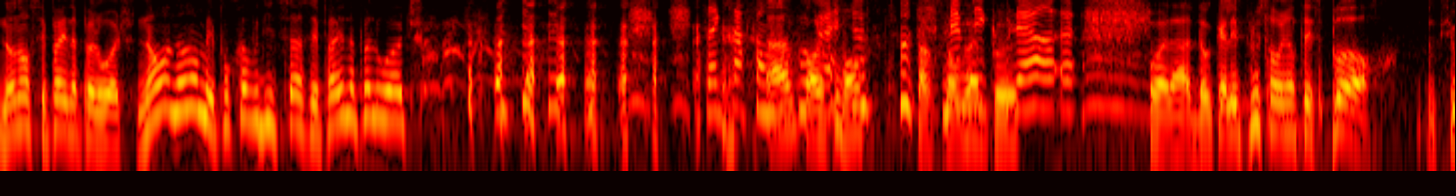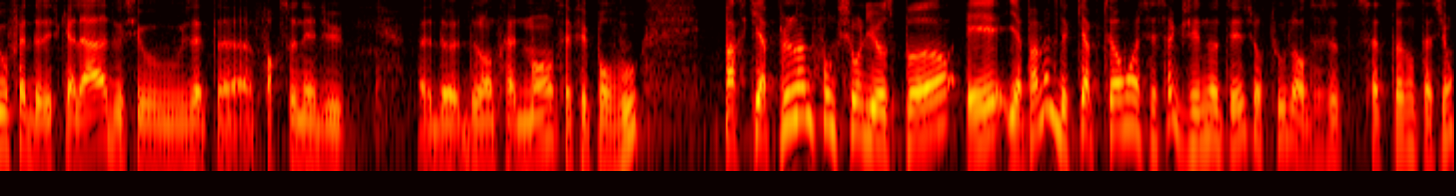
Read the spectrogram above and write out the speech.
non, non, c'est pas une Apple Watch. Non, non, non, mais pourquoi vous dites ça? C'est pas une Apple Watch. c'est vrai que ça ressemble ah, beaucoup. Franchement, ça ressemble Même les couleurs. Euh. Voilà, donc elle est plus orientée sport. Donc si vous faites de l'escalade ou si vous êtes euh, forcené euh, de, l'entraînement, c'est fait pour vous. Parce qu'il y a plein de fonctions liées au sport et il y a pas mal de capteurs. Moi, c'est ça que j'ai noté surtout lors de cette, présentation.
